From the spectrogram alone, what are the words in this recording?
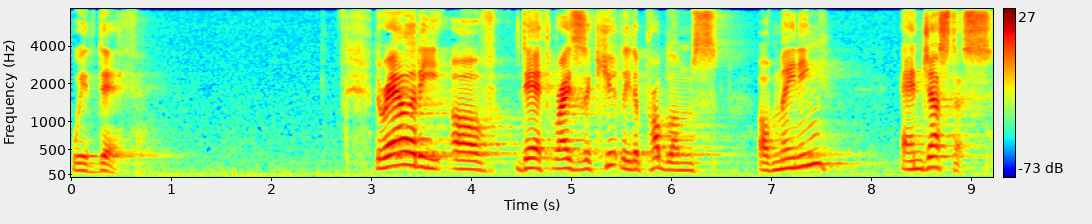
with death. The reality of death raises acutely the problems of meaning and justice.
